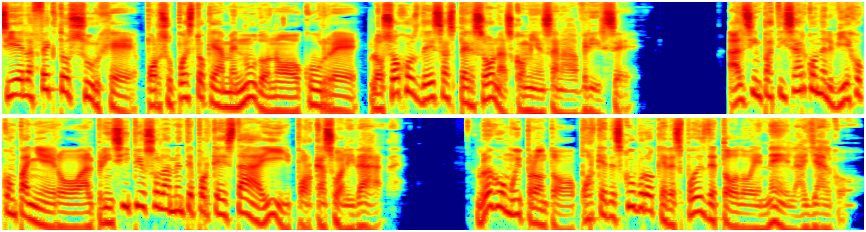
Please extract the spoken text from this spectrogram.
Si el afecto surge, por supuesto que a menudo no ocurre, los ojos de esas personas comienzan a abrirse. Al simpatizar con el viejo compañero, al principio solamente porque está ahí, por casualidad. Luego muy pronto, porque descubro que después de todo en él hay algo.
